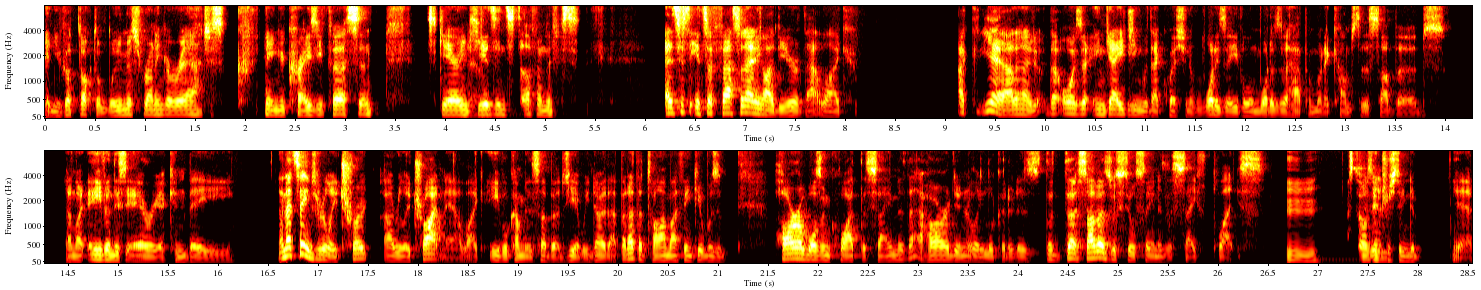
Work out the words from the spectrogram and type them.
And you've got Doctor Loomis running around, just being a crazy person, scaring kids and stuff. And it's it's just it's a fascinating idea of that. Like, I, yeah, I don't know. They're always engaging with that question of what is evil and what does it happen when it comes to the suburbs, and like even this area can be. And that seems really true, uh, really trite now. Like evil coming to the suburbs, yeah, we know that. But at the time, I think it was horror wasn't quite the same as that. Horror didn't really look at it as the, the suburbs were still seen as a safe place. Hmm. So it was Yeah. interesting to, yeah,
